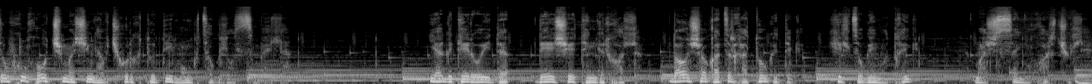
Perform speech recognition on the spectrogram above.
зөвхөн хуучин машин авч хүрэхтүүдийн мөнгө цуглуулсан байлаа. Яг тэр үед дээшээ тэнгэр хол, доошо газар хатуу гэдэг хилцүүгийн утгыг маш сайн ухаарч үлээ.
